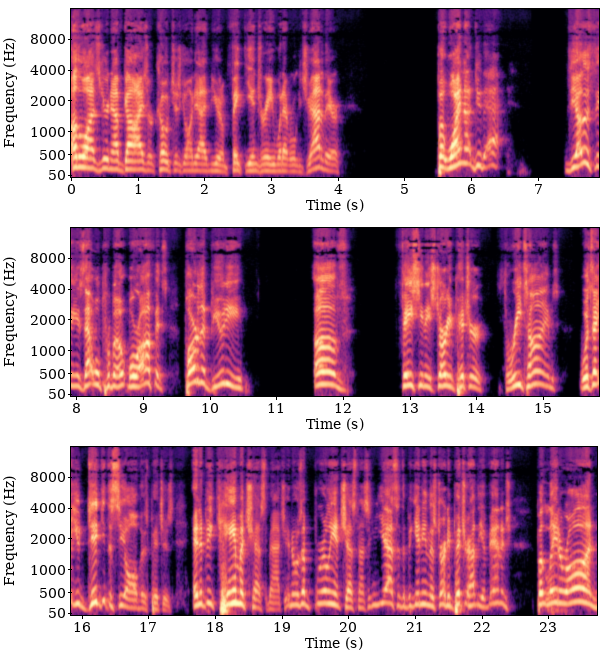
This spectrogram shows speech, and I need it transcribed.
Otherwise, you're going to have guys or coaches going, yeah, you know, fake the injury, whatever, will get you out of there. But why not do that? The other thing is that will promote more offense. Part of the beauty of facing a starting pitcher three times was that you did get to see all of his pitches and it became a chess match and it was a brilliant chess match. And yes, at the beginning, the starting pitcher had the advantage, but later on,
